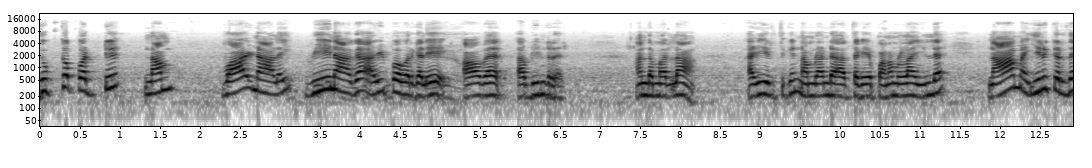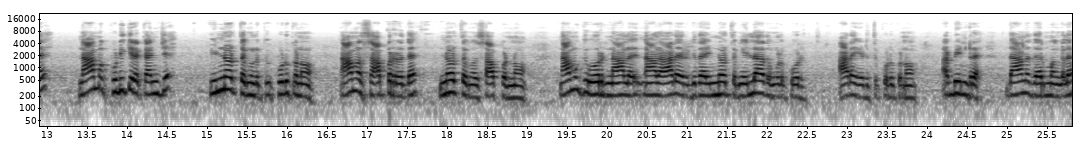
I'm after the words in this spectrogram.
துக்கப்பட்டு நம் வாழ்நாளை வீணாக அழிப்பவர்களே ஆவர் அப்படின்றார். அந்த மாதிரிலாம் அழியறதுக்கு நம்மளாண்ட அத்தகைய பணமெல்லாம் இல்லை. நாம் இருக்கிறத நாம் குடிக்கிற கஞ்சை இன்னொருத்தவங்களுக்கு கொடுக்கணும். நாம் சாப்பிட்றத இன்னொருத்தவங்க சாப்பிட்ணும். நமக்கு ஒரு நாலு நாலு ஆடை இருக்குதா? இன்னொருத்தவங்க இல்லாதவங்களுக்கு ஒரு ஆடை எடுத்து கொடுக்கணும் அப்படின்ற தான தர்மங்களை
